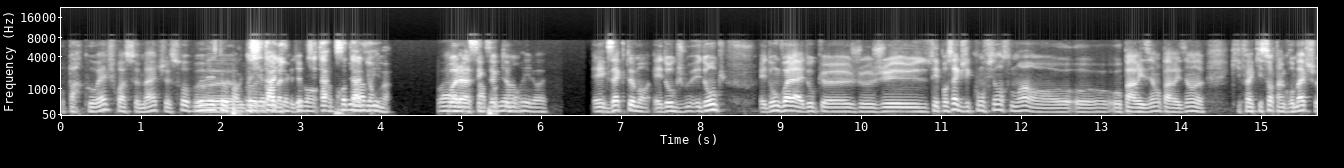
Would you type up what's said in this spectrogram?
au Parc je crois, ce match. Soit, oui, c'était au Parc OL. C'était un 1 avril. Ouais, voilà, c'est exactement. Avril, ouais. Exactement. Et donc, je, et donc, et donc voilà. Et donc, euh, je, c'est pour ça que j'ai confiance moi aux, Parisiens, aux Parisiens qui, qui sortent un gros match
